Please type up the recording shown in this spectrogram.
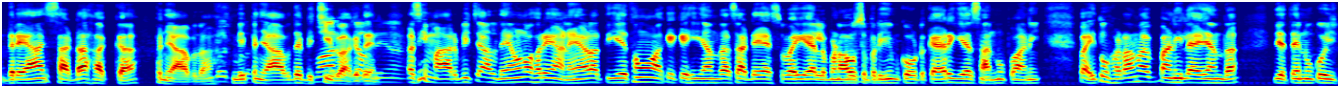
ਦਰਿਆ ਸਾਡਾ ਹੱਕ ਆ ਪੰਜਾਬ ਦਾ ਵੀ। ਪੰਜਾਬ ਦੇ ਵਿੱਚ ਹੀ ਵਗਦੇ ਨੇ। ਅਸੀਂ ਮਾਰ ਵੀ ਚੱਲਦੇ ਆ ਹੁਣ ਉਹ ਹਰਿਆਣੇ ਵਾਲਾ ਤੀਏ ਤੋਂ ਆ ਕੇ ਕਹੀ ਜਾਂਦਾ ਸਾਡੇ ਐਸਵਾਈਐਲ ਬਣਾਓ ਸੁਪਰੀਮ ਕੋਰਟ ਕਹਿ ਰਹੀ ਹੈ ਸਾਨੂੰ ਪਾਣੀ। ਭਾਈ ਤੂੰ ਹੜਾਂ ਦਾ ਪਾਣੀ ਲੈ ਜਾਂਦਾ ਜੇ ਤੈਨੂੰ ਕੋਈ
